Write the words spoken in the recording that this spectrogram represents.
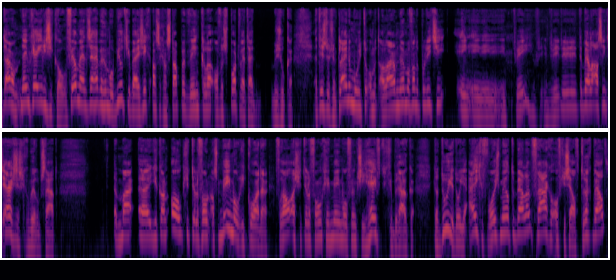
daarom, neem geen risico. Veel mensen hebben hun mobieltje bij zich als ze gaan stappen, winkelen of een sportwedstrijd bezoeken. Het is dus een kleine moeite om het alarmnummer van de politie 1112 of 112 te bellen als er iets ergs is gebeurd op straat. Maar eh, je kan ook je telefoon als memo-recorder, vooral als je telefoon geen memo-functie heeft, gebruiken. Dat doe je door je eigen voicemail te bellen, vragen of je zelf terugbelt,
